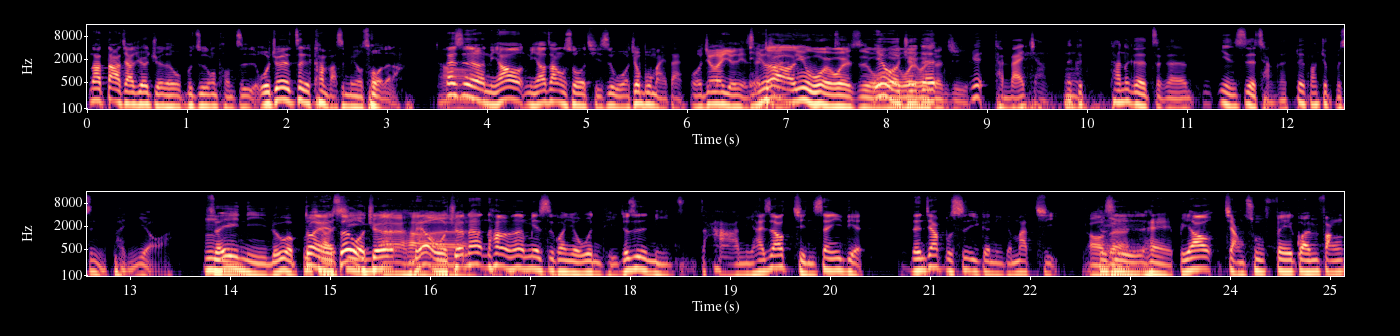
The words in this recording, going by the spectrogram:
那大家就会觉得我不尊重同志，我觉得这个看法是没有错的啦。但是呢，你要你要这样说，其实我就不买单，我就会有点生气。对啊，因为我也我也是，因为我觉得，因为坦白讲，那个他那个整个面试的场合，对方就不是你朋友啊，所以你如果不对，所以我觉得没有，我觉得那他们那个面试官有问题，就是你哈，你还是要谨慎一点，人家不是一个你的麻吉，就是嘿，不要讲出非官方。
